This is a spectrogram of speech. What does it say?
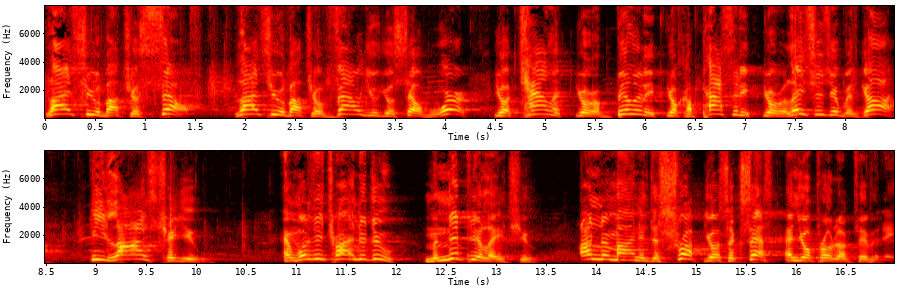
lies to you about yourself, lies to you about your value, your self worth, your talent, your ability, your capacity, your relationship with God. He lies to you. And what is he trying to do? Manipulate you, undermine and disrupt your success and your productivity.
